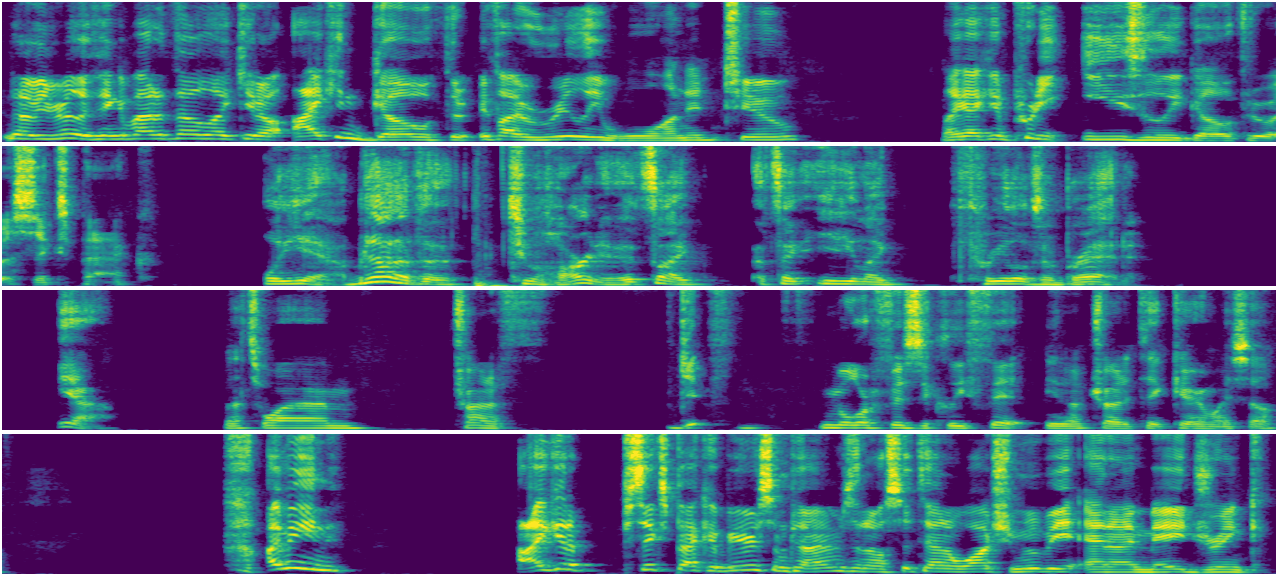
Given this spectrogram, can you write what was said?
no, if you really think about it though, like, you know, I can go through, if I really wanted to, like, I can pretty easily go through a six pack. well, yeah, but not at the too hard. It's like it's like eating like three loaves of bread. Yeah. That's why I'm trying to f- get f- more physically fit, you know, try to take care of myself. I mean, I get a six pack of beer sometimes and I'll sit down and watch a movie and I may drink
